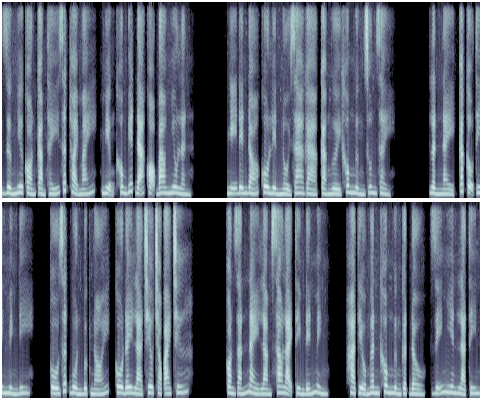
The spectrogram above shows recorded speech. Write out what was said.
dường như còn cảm thấy rất thoải mái, miệng không biết đã cọ bao nhiêu lần. Nghĩ đến đó cô liền nổi da gà cả người không ngừng run rẩy. Lần này, các cậu tin mình đi. Cô rất buồn bực nói, cô đây là trêu chọc ai chứ? Con rắn này làm sao lại tìm đến mình? Hà Tiểu Ngân không ngừng gật đầu, dĩ nhiên là tin.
